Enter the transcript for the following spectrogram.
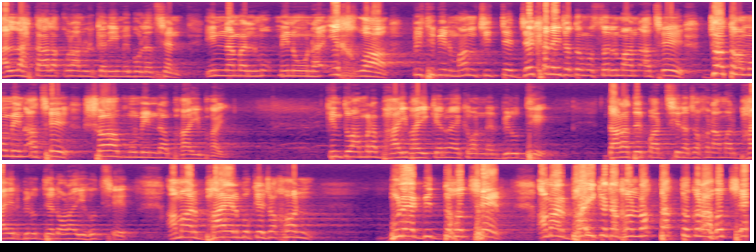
আল্লাহ তাআলা কোরআনুল কারীমে বলেছেন, ইন্নামাল মুমিনুনা ইখওয়া পৃথিবীর মানচিত্রে যেখানে যত মুসলমান আছে, যত মুমিন আছে, সব মুমিনরা ভাই ভাই। কিন্তু আমরা ভাই ভাই কেন একে অন্যের বিরুদ্ধে? দাঁড়াতে পারছি না যখন আমার ভাইয়ের বিরুদ্ধে লড়াই হচ্ছে। আমার ভাইয়ের বুকে যখন বুলেট বিদ্ধ হচ্ছে। আমার ভাইকে যখন রক্তাক্ত করা হচ্ছে,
